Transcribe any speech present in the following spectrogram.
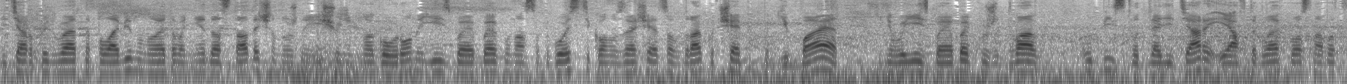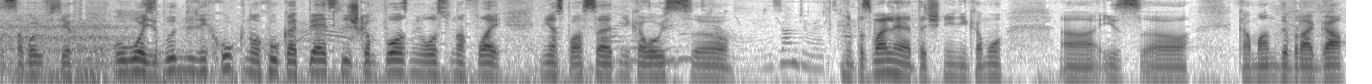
Дитяр прибивает наполовину, но этого недостаточно. Нужно еще немного урона. Есть байбек у нас от Гостика. Он возвращается в драку. Чапи погибает. У него есть байбек. Уже два убийства для Дитяра. И Afterlife просто-напросто с собой всех увозит. Будет ли Хук, но Хук опять слишком поздно. на флай не спасает никого из... Э, не позволяет, точнее, никому э, из э, команды врага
